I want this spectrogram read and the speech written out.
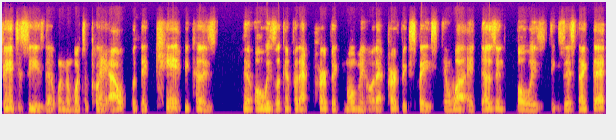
fantasies that women want to play out, but they can't because they're always looking for that perfect moment or that perfect space. And while it doesn't always exist like that,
